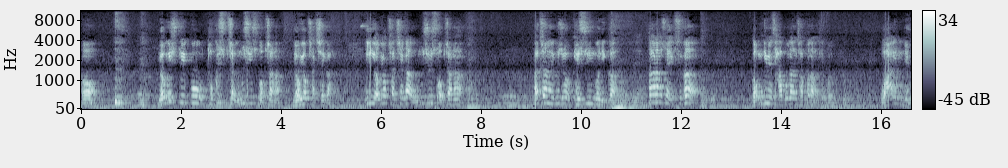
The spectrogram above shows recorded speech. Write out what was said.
어. 네. 0일 수도 있고 더 클 수도 있잖아. 음수일 수는 없잖아. 영역 자체가. 이 영역 자체가 음수일 수 없잖아. 음. 맞잖아요. 그죠? 개수인 거니까. 네. 따라서 x가 넘기면 4보다는 작거나 같을 거고. y는요?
